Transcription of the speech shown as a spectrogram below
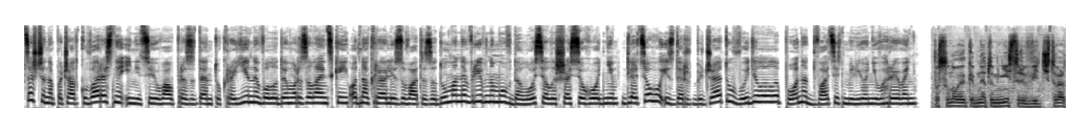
Це ще на початку вересня ініціював президент України Володимир Зеленський. Однак реалізувати задумане в Рівному вдалося лише сьогодні. Для цього із держбюджету виділили понад 20 мільйонів гривень. Постановою Кабінету міністрів від 4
